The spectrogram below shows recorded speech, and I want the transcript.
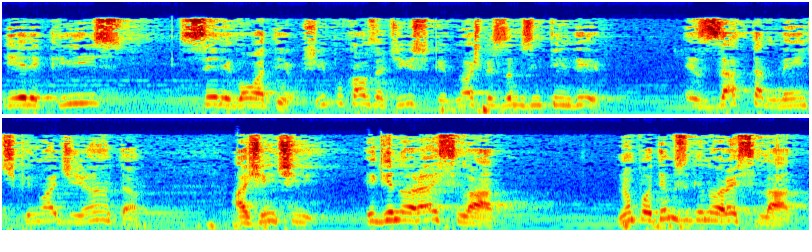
e ele quis ser igual a Deus. E por causa disso, que nós precisamos entender exatamente que não adianta a gente ignorar esse lado. Não podemos ignorar esse lado.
